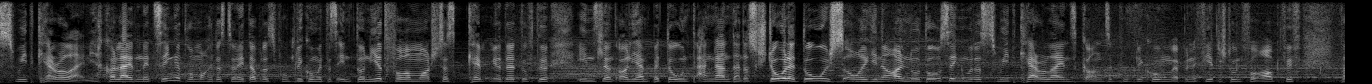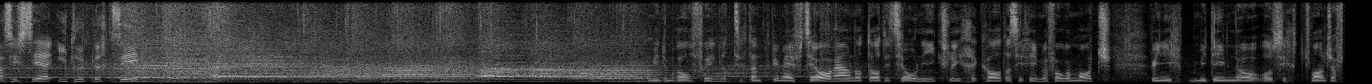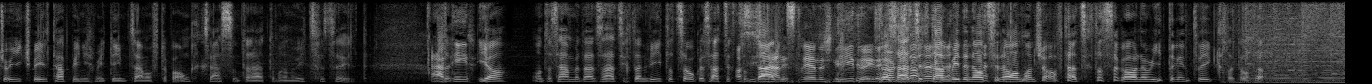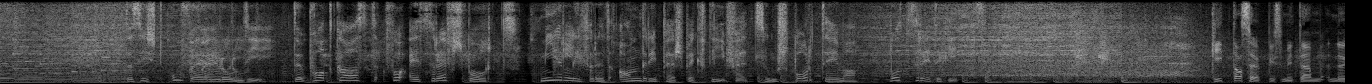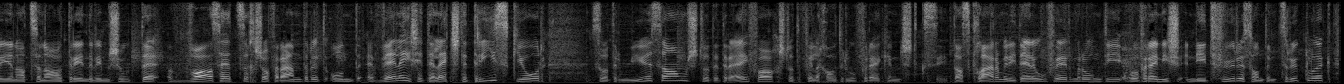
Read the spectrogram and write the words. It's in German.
Sweet Caroline. Ich kann leider nicht singen, darum mache ich das da nicht, aber das Publikum hat das intoniert vor dem Match, das kennt mir dort auf der Insel und alle haben betont, England hat das gestohlen, da ist das Original, nur da singen wir das Sweet Caroline, das ganze Publikum, etwa eine Viertelstunde vor Abpfiff, das ist sehr eindrücklich gesehen. Mit dem Rolf Ringer sich dann beim FC Aarau noch Tradition eingeschlichen gehabt, dass ich immer vor dem Match bin ich mit ihm noch, wo sich die Mannschaft schon eingespielt hat, bin ich mit ihm zusammen auf der Bank gesessen und dann hat er mir einen Witz erzählt. Er dir? Ja. Und das, haben wir dann, das hat sich dann weitergezogen. Es hat sich zum Teil, Schneider. das hat sich dann mit der Nationalmannschaft hat sich das sogar noch weiterentwickelt, oder? Das ist die Aufwärmrunde, der Podcast von SRF Sport. Wir liefern andere Perspektiven zum Sportthema, das zu reden gibt. Gibt das etwas mit dem neuen Nationaltrainer im Schutten? Was hat sich schon verändert und welcher ist in den letzten 30 Jahren so der mühsamste oder der einfachste oder vielleicht auch der aufregendste gewesen? Das klären wir in dieser Aufwärmrunde, die einen nicht führen, sondern zurückschaut.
